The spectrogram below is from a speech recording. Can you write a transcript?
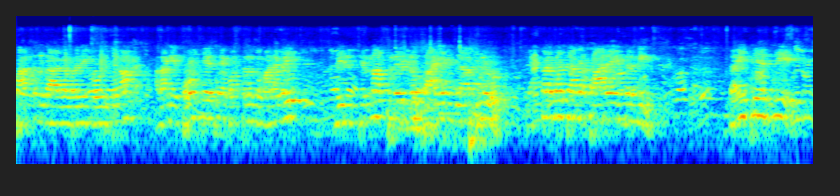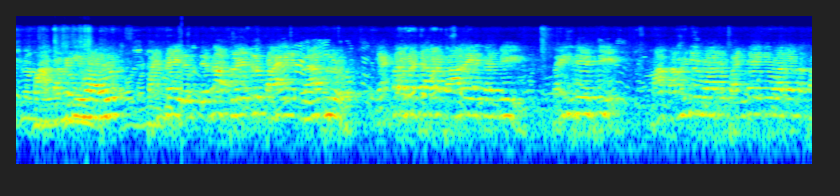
పాత్రలు కాగలని కోరుతున్నాం అలాగే ఫోన్ చేసే భక్తులకు మనవి మీరు చిన్న ప్లేట్లు సాయం గ్లాసులు ఎక్కడ పడితే పారేయండి. దయచేసి మా కమిటీ వారు పంచాయతీ చిన్న ప్లేట్లు తాగే గ్లాసులు ఎక్కడ పడితే అక్కడ దయచేసి మా కమిటీ వారు పంచాయతీ వారి యొక్క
